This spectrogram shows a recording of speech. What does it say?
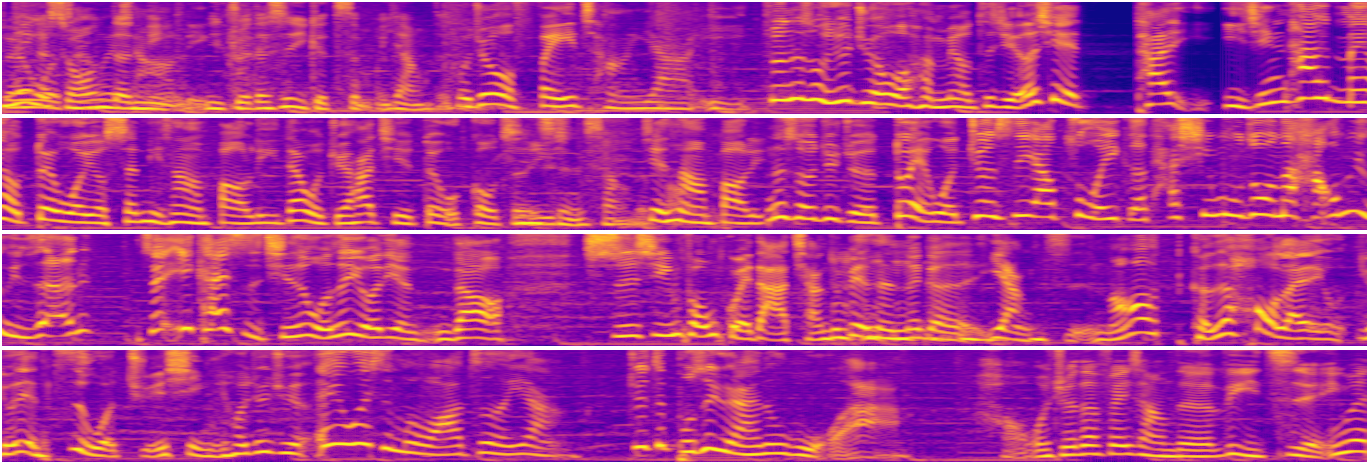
所以那个时候的你，你觉得是一个怎么样的？我觉得我非常压抑，所以那时候我就觉得我很没有自己，而且。他已经，他没有对我有身体上的暴力，但我觉得他其实对我构成精神上的、精神上的暴力。那时候就觉得，对我就是要做一个他心目中的好女人。所以一开始其实我是有点，你知道，失心疯、鬼打墙，就变成那个 样子。然后，可是后来有有点自我觉醒以后，就觉得，哎，为什么我要这样？就这不是原来的我啊。好，我觉得非常的励志，因为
